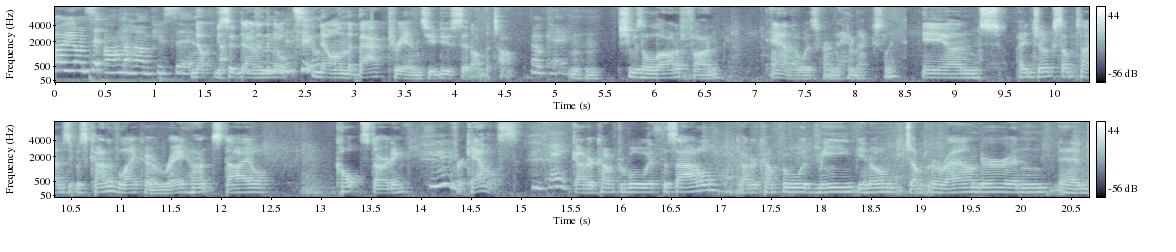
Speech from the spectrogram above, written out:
oh, you don't sit on the hump, you sit. No, you sit down in the middle. two. Now on the Bactrians, you do sit on the top. Okay. Mm-hmm. She was a lot of fun. Anna was her name actually. And I joke sometimes it was kind of like a Ray Hunt style colt starting hmm. for camels. Okay. Got her comfortable with the saddle, got her comfortable with me, you know, jumping around her and and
